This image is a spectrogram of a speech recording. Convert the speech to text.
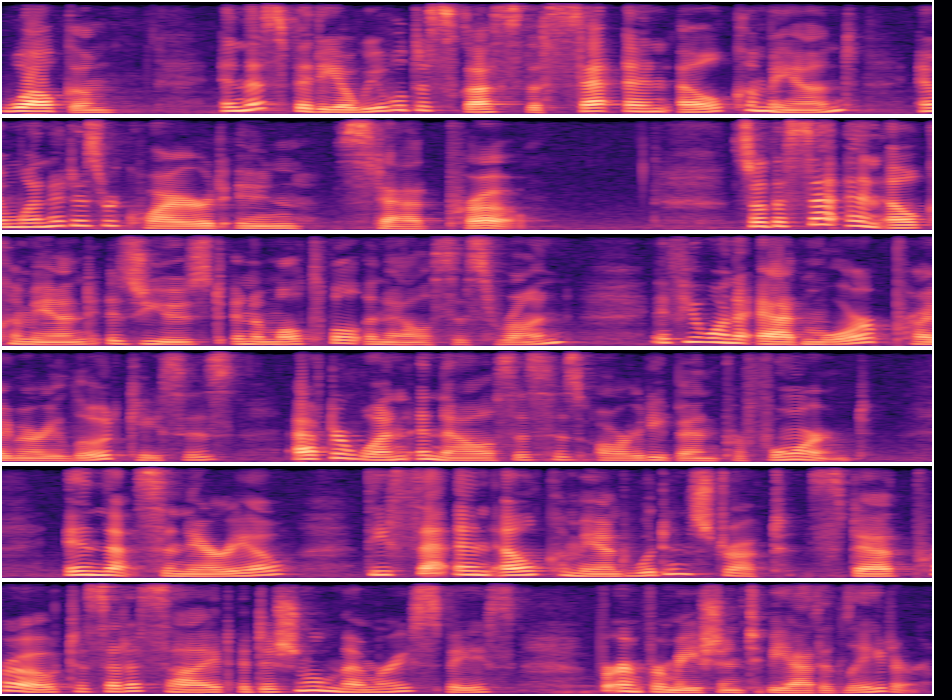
Welcome. In this video, we will discuss the Set NL command and when it is required in STAAD Pro. So the Set NL command is used in a multiple analysis run if you want to add more primary load cases after one analysis has already been performed. In that scenario, the Set NL command would instruct STAAD Pro to set aside additional memory space for information to be added later.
